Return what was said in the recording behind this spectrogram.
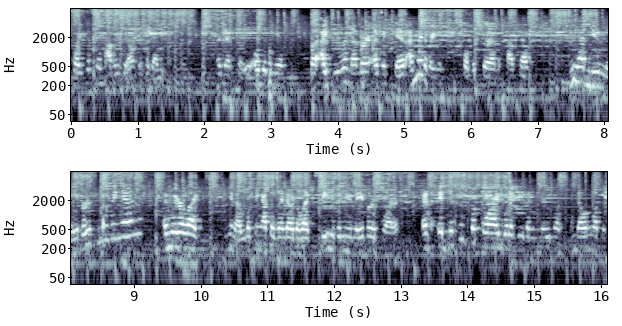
quite the same, obviously, also because I'm, again, slightly older than you. But I do remember as a kid, I might have even told the story on the podcast. We had new neighbors moving in, and we were like, you know, looking out the window to like see who the new neighbors were. And it, this is before I would have even knew what, known what this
